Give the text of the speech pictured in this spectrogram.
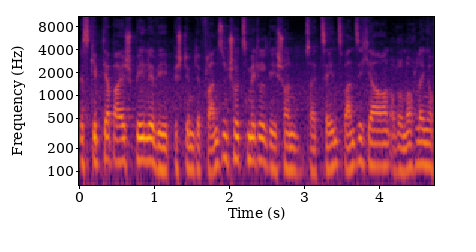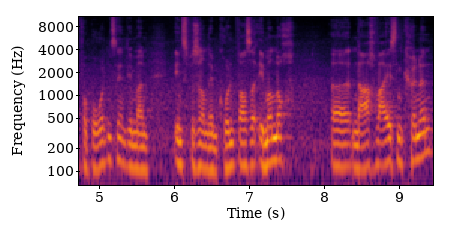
Es gibt ja Beispiele wie bestimmte Pflanzenschutzmittel, die schon seit 10, 20 Jahren oder noch länger verboten sind, die man insbesondere im Grundwasser immer noch äh, nachweisen können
